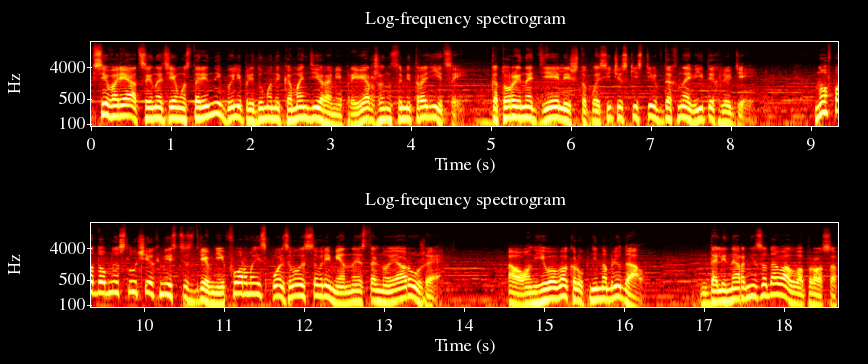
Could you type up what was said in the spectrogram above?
Все вариации на тему старины были придуманы командирами, приверженцами традиций, которые надеялись, что классический стиль вдохновит их людей – но в подобных случаях вместе с древней формой использовалось современное стальное оружие, а он его вокруг не наблюдал. Долинар не задавал вопросов.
